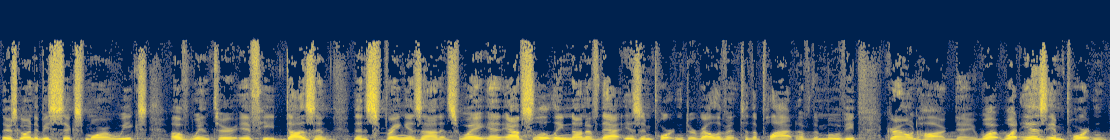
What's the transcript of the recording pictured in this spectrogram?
there's going to be six more weeks of winter. If he doesn't, then spring is on its way. And absolutely none of that is important or relevant to the plot of the movie Groundhog Day. What, what is important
